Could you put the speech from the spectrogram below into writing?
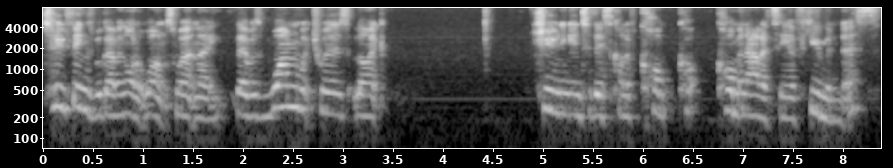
two things were going on at once, weren't they? There was one which was like tuning into this kind of com- com- commonality of humanness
